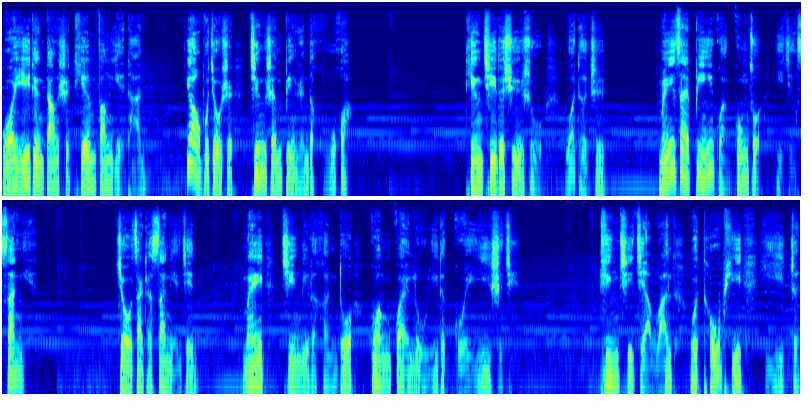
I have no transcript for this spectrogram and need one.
我一定当是天方夜谭；要不就是精神病人的胡话。听妻的叙述，我得知，梅在殡仪馆工作已经三年。就在这三年间，梅经历了很多光怪陆离的诡异事件。听妻讲完，我头皮一阵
